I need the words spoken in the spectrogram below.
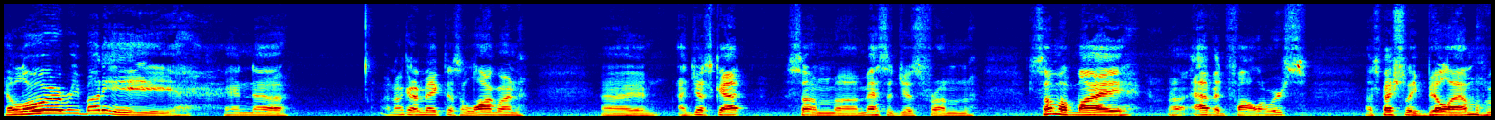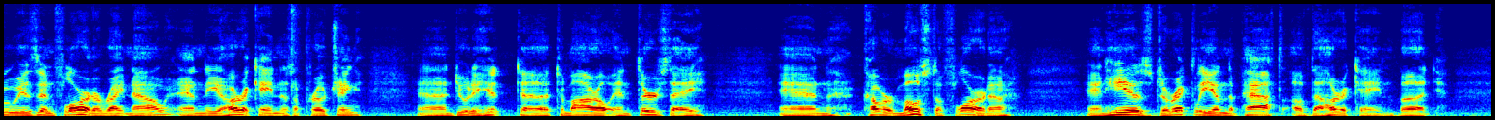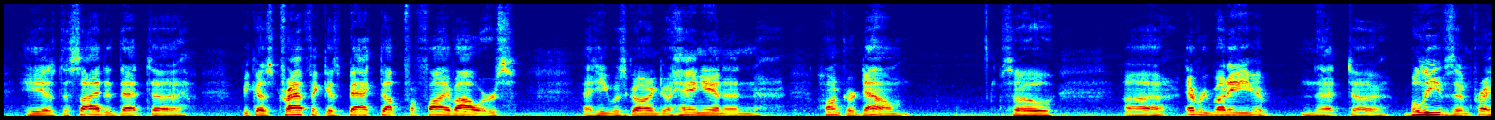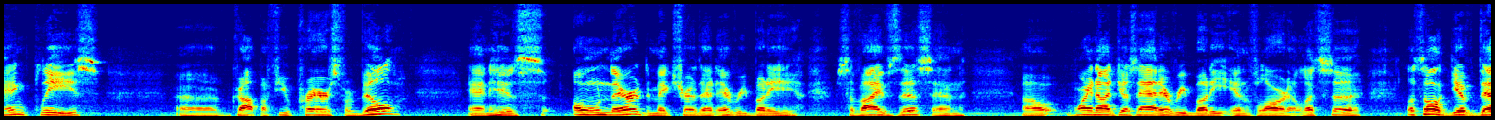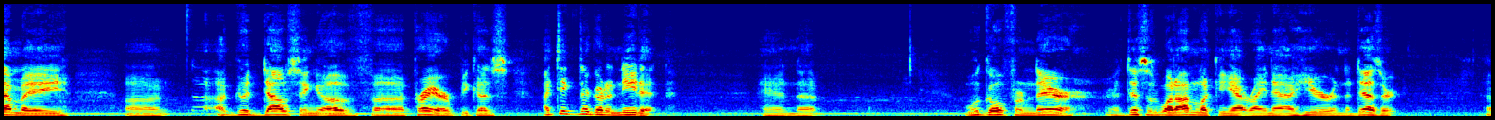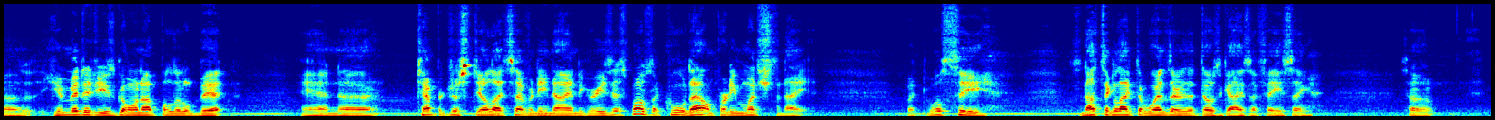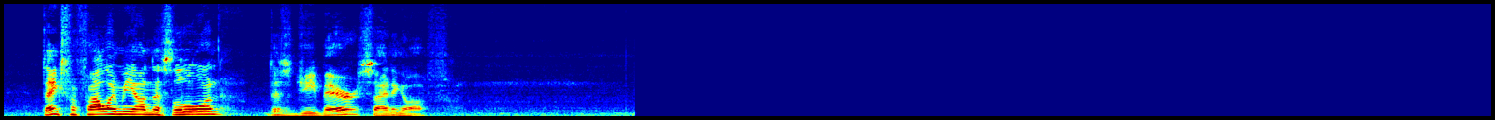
everybody. And uh, I'm not going to make this a long one. Uh, I just got some uh, messages from some of my uh, avid followers, especially Bill M., who is in Florida right now, and the hurricane is approaching and due to hit uh, tomorrow and Thursday and cover most of Florida. And he is directly in the path of the hurricane, but he has decided that uh, because traffic is backed up for five hours, that he was going to hang in and hunker down. So, uh, everybody that uh, believes in praying, please uh, drop a few prayers for Bill and his own there to make sure that everybody survives this. And uh, why not just add everybody in Florida? Let's uh, let's all give them a uh, a good dousing of uh, prayer because I think they're going to need it, and uh, we'll go from there. This is what I'm looking at right now here in the desert. Uh, humidity is going up a little bit, and uh, temperature still at 79 degrees. It's supposed to cool down pretty much tonight, but we'll see. It's nothing like the weather that those guys are facing. So, thanks for following me on this little one. This is G Bear signing off.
